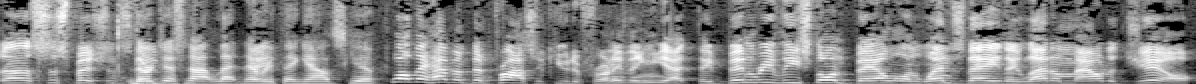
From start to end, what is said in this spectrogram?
uh, suspicion. They're just not letting everything out, Skip. Well, they haven't been prosecuted for anything yet. They've been released on bail on Wednesday. They let them out of jail.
